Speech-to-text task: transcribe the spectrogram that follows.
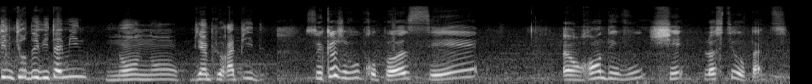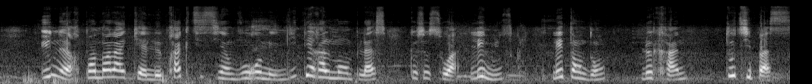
Une cure de vitamines? Non, non, bien plus rapide. Ce que je vous propose, c'est un rendez-vous chez l'ostéopathe. Une heure pendant laquelle le praticien vous remet littéralement en place, que ce soit les muscles, les tendons, le crâne, tout y passe.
